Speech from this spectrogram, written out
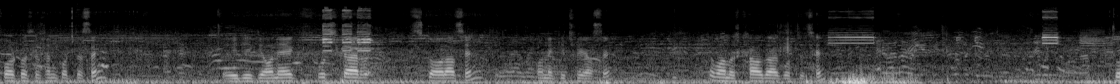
ফটো সেশন করতেছে। তো এইদিকে অনেক ফুচকার স্টল আছে, অনেক কিছুই আছে। তো মানুষ খাওয়া দাওয়া করতেছে। তো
